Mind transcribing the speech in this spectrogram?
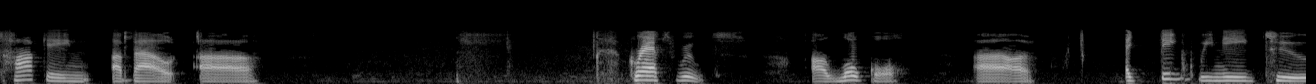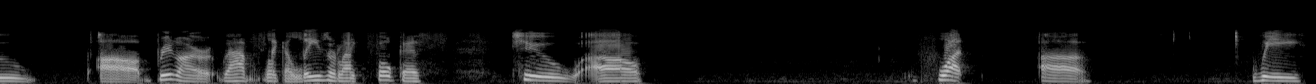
talking about uh, grassroots uh, local. Uh, I think we need to uh, bring our have like a laser-like focus to uh, what uh, we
